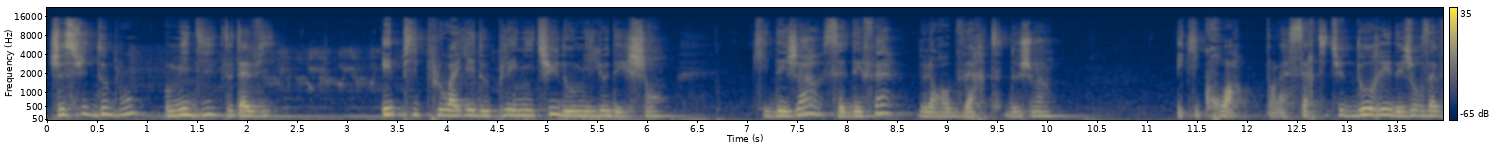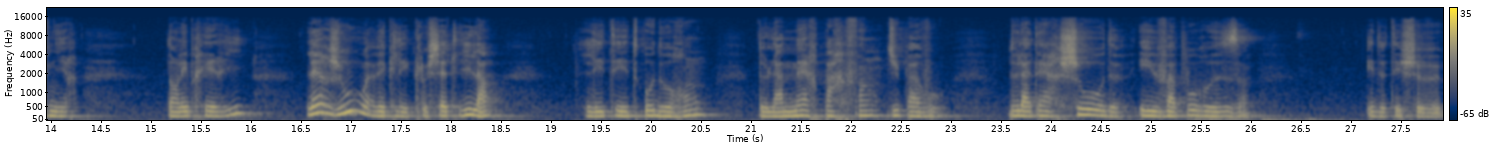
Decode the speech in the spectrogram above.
Je suis debout au midi de ta vie, épi ployé de plénitude au milieu des champs qui déjà s'est défait de la robe verte de juin et qui croit dans la certitude dorée des jours à venir. Dans les prairies, l'air joue avec les clochettes lilas. L'été est odorant de la mer parfum du pavot, de la terre chaude et vaporeuse et de tes cheveux.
